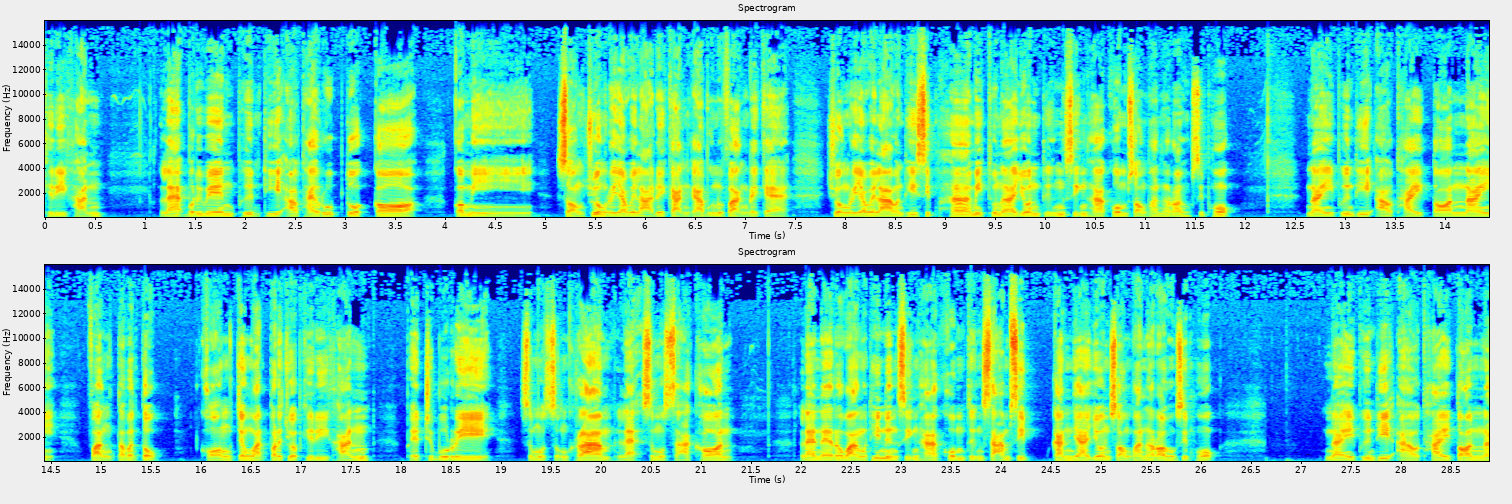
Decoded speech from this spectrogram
คีรีขันธ์และบริเวณพื้นที่อ่าวไทยรูปตัวกอ ก็มี 2 ช่วงระยะเวลาด้วยกันครับคุณผู้ฟังได้แก่ ช่วงระยะเวลาวันที่ 15 มิถุนายนถึงสิงหาคม 2566 ในพื้นที่อ่าวไทยตอนในฝั่งตะวันตกของจังหวัดประจวบคีรีขันธ์เพชรบุรี สมุทรสงคราม และสมุทรสาคร และในระหว่างวันที่ 1 สิงหาคมถึง 30 กันยายน 2566 ในพื้นที่อ่าวไทยตอนใน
